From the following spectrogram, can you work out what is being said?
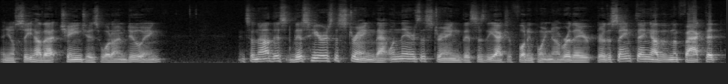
and you'll see how that changes what I'm doing. And so now this, this here is the string, that one there is the string, this is the actual floating point number. They're, they're the same thing other than the fact that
